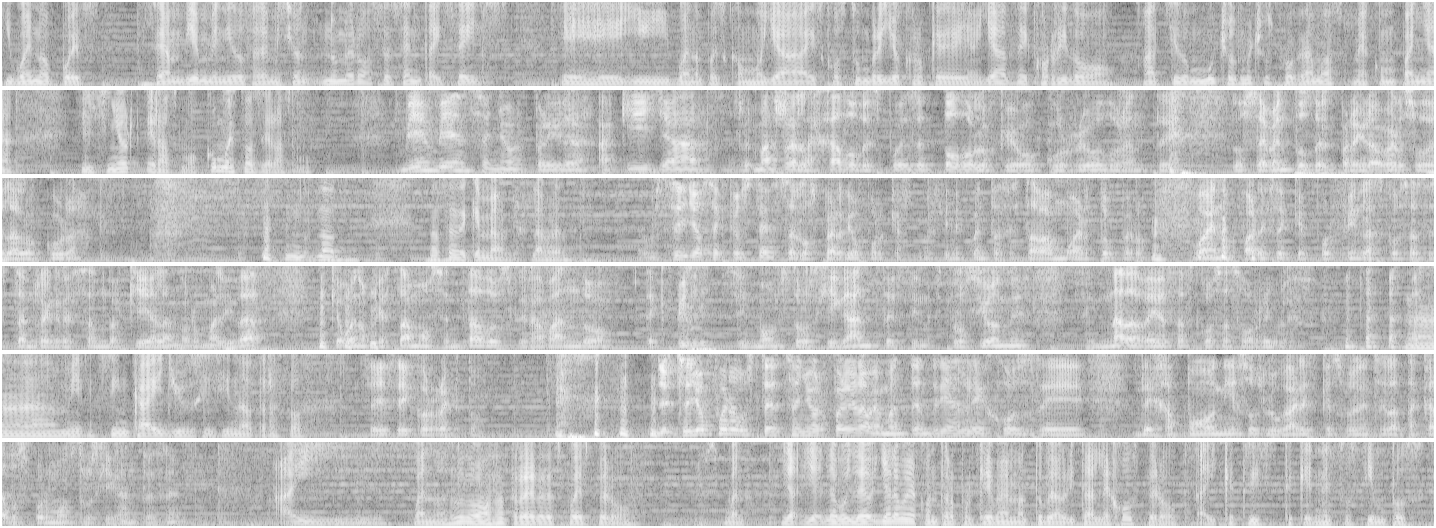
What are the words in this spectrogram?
Y bueno, pues sean bienvenidos a la emisión número 66. Eh, y bueno, pues como ya es costumbre, yo creo que ya de corrido han sido muchos, muchos programas. Me acompaña el señor Erasmo. ¿Cómo estás, Erasmo? Bien, bien, señor Pereira. Aquí ya más relajado después de todo lo que ocurrió durante los eventos del Pereira Verso de la locura. no, no sé de qué me habla, la verdad. Sí, yo sé que usted se los perdió porque a fin de cuentas estaba muerto, pero bueno, parece que por fin las cosas están regresando aquí a la normalidad. Qué bueno que estamos sentados grabando TechPili sin monstruos gigantes, sin explosiones, sin nada de esas cosas horribles. Ah, mire, sin kaijus y sin otras cosas. Sí, sí, correcto. si yo fuera usted, señor Pereira, me mantendría lejos de, de Japón y esos lugares que suelen ser atacados por monstruos gigantes, ¿eh? Ay, bueno, eso lo vamos a traer después, pero bueno, ya, le voy, ya, le voy, a contar por qué me mantuve ahorita lejos, pero ay, qué triste que en estos tiempos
